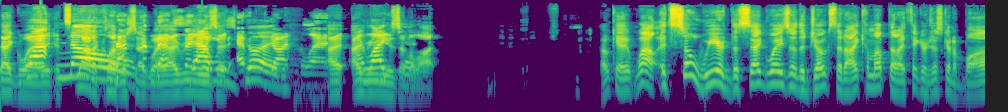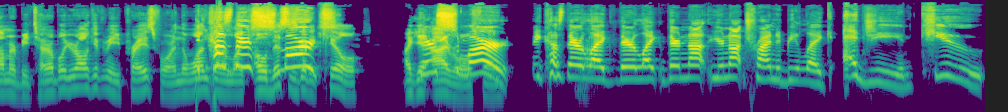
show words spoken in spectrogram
segue. Wha- it's not a clever That's segue. I best reuse it. good. done, I, I, I reuse liked it a lot. Okay, wow, it's so weird. The segues are the jokes that I come up that I think are just going to bomb or be terrible. You're all giving me praise for, and the ones Because that I'm like, they're oh, this is going to kill. I get they're eye rolls from. smart because they're Yeah. like they're like they're not. You're not trying to be like edgy and cute.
